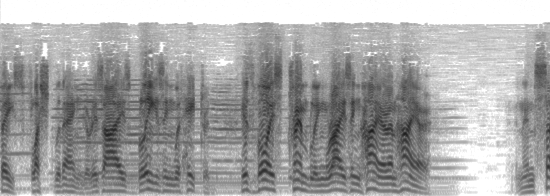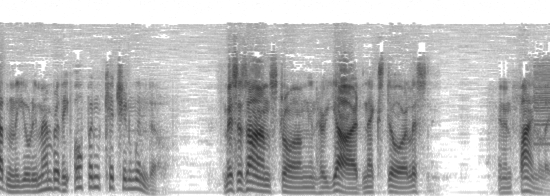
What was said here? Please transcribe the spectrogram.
face flushed with anger, his eyes blazing with hatred, his voice trembling, rising higher and higher. And then suddenly you remember the open kitchen window, Mrs. Armstrong in her yard next door listening. And then finally,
